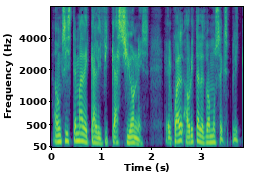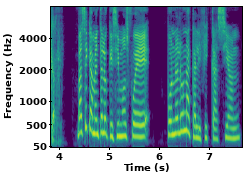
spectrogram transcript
a un sistema de calificaciones, el cual ahorita les vamos a explicar. Básicamente lo que hicimos fue ponerle una calificación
